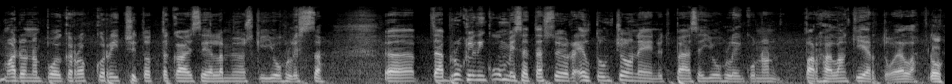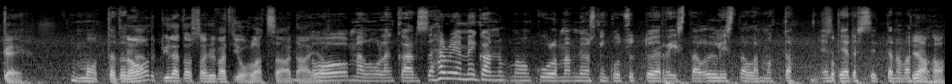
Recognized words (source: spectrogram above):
Madonnan poika Rocco Ricci totta kai siellä myöskin juhlissa. Äh, Tämä Brooklynin kummisetä Sir Elton John ei nyt pääse juhliin, kun on parhaillaan kiertueella. Okei. Okay. Mutta tota, No on, kyllä tuossa hyvät juhlat saadaan. Ja... Oo, mä luulen kanssa. Harry ja Meghan on kuulemma myöskin kutsuttujen listalla, listalla mutta en tiedä sitten ovat Jaha.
